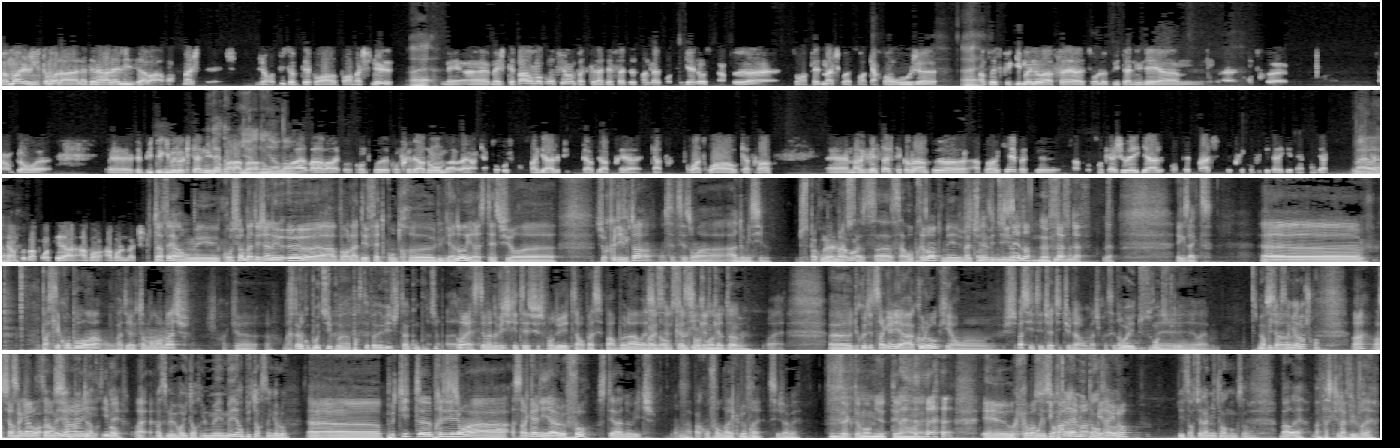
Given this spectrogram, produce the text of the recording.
Bah moi justement la, la dernière analyse avant, ce match, c'était- j'aurais plus opté pour un, pour un match nul, Ouais. mais euh, mais j'étais pas vraiment confiant parce que la défaite de Saint-Gall contre Lugano, c'est un peu euh, sur un fait de match quoi, sur un carton rouge, euh, ouais. un peu ce que Guimono a fait euh, sur le but annulé euh, euh, contre euh, un blanc, euh, euh, le but de Guimono qui était annulé par la. Yverdon. Ouais, voilà, voilà, contre, contre Everdon, bah, voilà, un carton rouge pour Saint-Gall, et puis perdu après euh, 4, 3, 3, 1 ou 4, 1. Euh, malgré ça, j'étais quand même un peu, un, un peu inquiet parce que j'ai l'impression qu'à jeu égal, sans cette match, c'est très compliqué d'aller gagner à Saint-Gall. Ouais, ouais, C'était ouais. un peu ma pensée avant, avant le match. Tout à fait, hein, on est conscient. Bah déjà les eux euh, avant la défaite contre euh, Lugano, ils restaient sur euh, sur que des victoires hein, dans cette saison à, à domicile. Je sais pas combien Ouais, de matchs avant- ça, ça, ça représente, mais crois l'avait une dit dizaine, hein 9. 9, 9, 9. Exact. Euh, on passe les compos, hein. on va directement dans le match. Je crois que C'était un compo type, ouais. à part Stefanovic, c'était un compo type. Ouais, Stevanovic qui était suspendu et était remplacé par Bola. Ouais, c'est le seul changement 4-4-2. notable. Ouais. Euh, du côté de Saint-Gall, il y a Akolo qui est en. Je sais pas s'il était déjà titulaire au match précédent. Oui, tout souvent mais- titulaire. Ouais. C'est le meilleur buteur Ancien- Saint-Gallois, je crois. Hein Ancien C'est Saint-Gallois. le meilleur buteur. Ouais. Ouais, c'est le meilleur buteur, le me- meilleur buteur Saint-Gallois. Euh, petite euh, précision à Saint-Gall, il y a le faux Stevanovic. On va pas confondre avec le vrai, si jamais. Exactement, milieu de terrain. ouais. Et euh, qui commence Bon, aussi est sorti par à la M, hein. Il est sorti à la mi-temps, donc ça va. Bah ouais, bah parce qu'il a vu le vrai.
